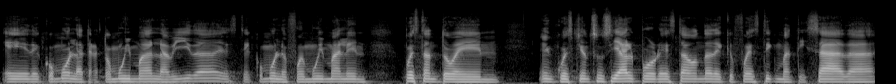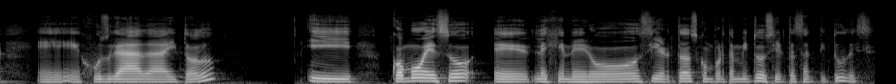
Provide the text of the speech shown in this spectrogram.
eh, de cómo la trató muy mal la vida, este, cómo le fue muy mal en, pues tanto en, en cuestión social por esta onda de que fue estigmatizada, eh, juzgada y todo. Y cómo eso eh, le generó ciertos comportamientos o ciertas actitudes.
